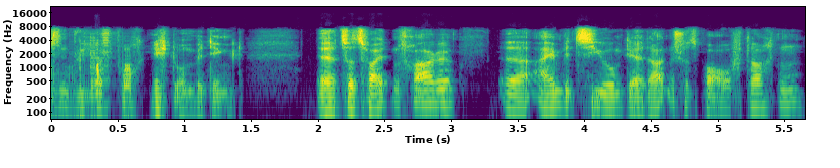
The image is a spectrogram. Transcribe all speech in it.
diesen Widerspruch nicht unbedingt. Äh, zur zweiten Frage, äh, Einbeziehung der Datenschutzbeauftragten.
